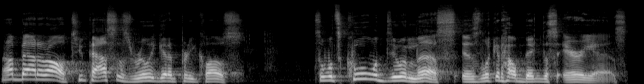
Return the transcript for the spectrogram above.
Not bad at all. Two passes really get it pretty close. So what's cool with doing this is look at how big this area is.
